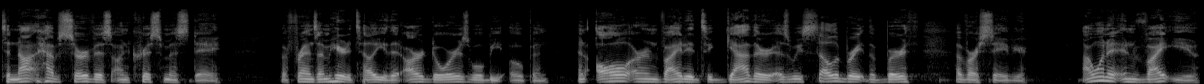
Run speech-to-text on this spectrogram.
to not have service on Christmas Day. But, friends, I'm here to tell you that our doors will be open, and all are invited to gather as we celebrate the birth of our Savior. I want to invite you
